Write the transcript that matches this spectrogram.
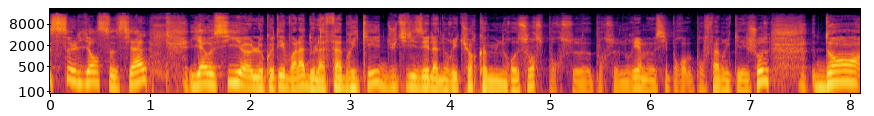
ce lien social. Il y a aussi le côté voilà de la fabriquer, d'utiliser la nourriture comme une ressource pour se pour se nourrir, mais aussi pour pour fabriquer des choses. Dans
